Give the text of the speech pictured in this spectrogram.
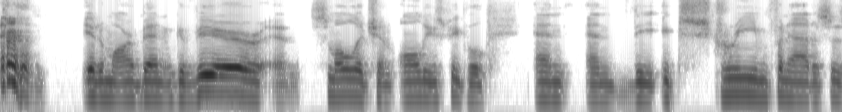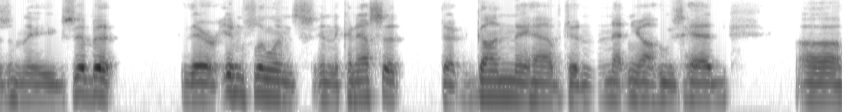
Itamar Ben Gvir and Smotrich and all these people and and the extreme fanaticism they exhibit, their influence in the Knesset, the gun they have to Netanyahu's head, uh,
